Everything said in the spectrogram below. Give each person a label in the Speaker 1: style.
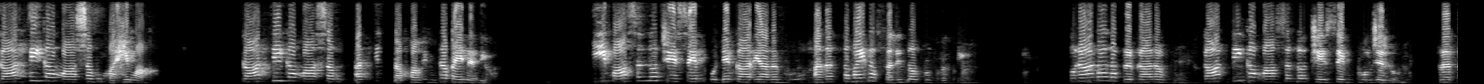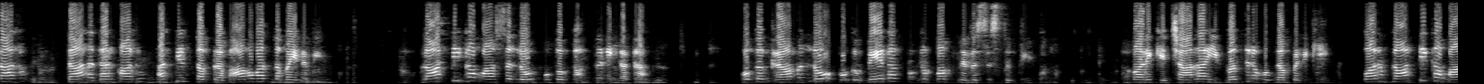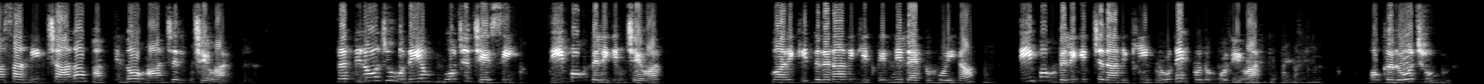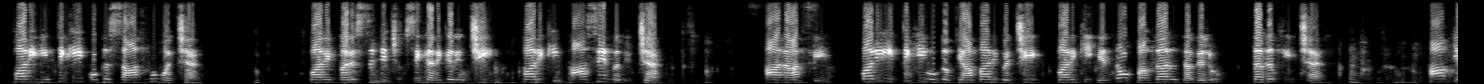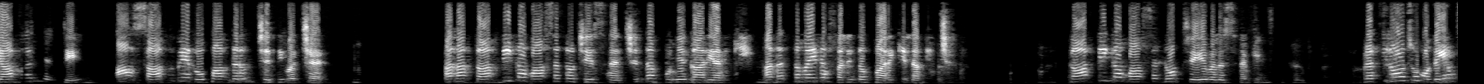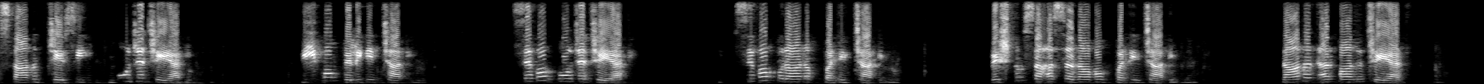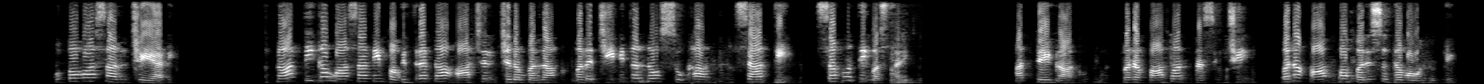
Speaker 1: కార్తీక మాసం మహిమ. కార్తీక మాసం అత్యంత పవిత్రమైనది. ఈ మాసంలో చేసే పుణ్యకార్యాలకు అనంతమైన ఫలితం ఉంటుంది. పురాణాల ప్రకారం కార్తీక మాసంలో చేసే పూజలు వ్రతాలు దాన ధర్మాలు అత్యంత ప్రభావవంతమైనవి. కార్తీక మాసంలో ఒక భక్తుని కథ. ఒక గ్రామంలో ఒక పేద కుటుంబం నివసిస్తుంది. వారికి చాలా ఇబ్బందులు ఉన్నప్పటికీ వారు కార్తీక మాసాన్ని చాలా భక్తితో ఆచరించేవారు. ప్రతిరోజు ఉదయం పూజ చేసి దీపం వెలిగించేవారు. వారికి తినడానికి తిండి లేకపోయినా దీపం వెలిగించడానికి నూనె కొనుక్కునేవారు. ఒక రోజు వారి ఇంటికి ఒక సాధువు వచ్చారు. వారి పరిస్థితి చూసి కనికరించి వారికి ఆశీర్వదించారు. ఆ రాత్రి వారి ఇంటికి ఒక వ్యాపారి వచ్చి వారికి ఎన్నో బంగారు నగలు నగలు ఇచ్చారు. ఆ వ్యాపారి అంటే ఆ సాధువే రూపాంతరం చెంది వచ్చారు. అలా కార్తీక మాసంలో చేసిన చిన్న పుణ్యకార్యానికి అనంతమైన ఫలితం వారికి లభించింది. కార్తీక మాసంలో చేయవలసినవి. ప్రతిరోజు ఉదయం స్నానం చేసి పూజ చేయాలి. దీపం వెలిగించాలి. శివ పూజ చేయాలి. శివ పురాణం పఠించాలి. విష్ణు సహస్రనామం పఠించాలి. దాన ధర్మాలు చేయాలి. ఉపవాసాలు చేయాలి. కార్తీక మాసాన్ని పవిత్రంగా ఆచరించడం వల్ల మన జీవితంలో సుఖ శాంతి సమృద్ధి వస్తాయి. అంతేకాదు మన పాప నశించి మన ఆత్మ పరిశుద్ధమవుతుంది.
